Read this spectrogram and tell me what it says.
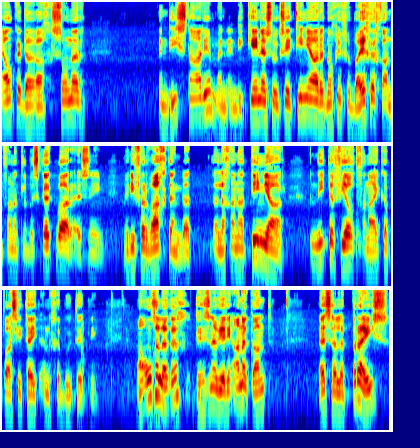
elke dag sonder in die stadium en in die kennis hoe ek sê 10 jaar het nog nie verbygegaan van dat hulle beskikbaar is nie met die verwagting dat hulle gaan na 10 jaar nie te veel van daai kapasiteit ingeboet het nie. Maar ongelukkig, dis nou weer die ander kant is hulle prys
